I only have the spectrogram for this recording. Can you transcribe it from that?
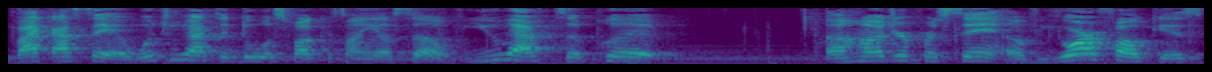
like I said, what you have to do is focus on yourself. You have to put 100% of your focus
